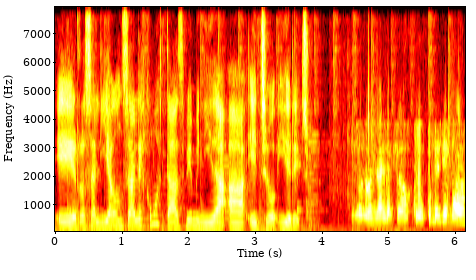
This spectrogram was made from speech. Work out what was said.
Eh, Rosalía González, ¿cómo estás? Bienvenida a Hecho y Derecho. Bueno, gracias a ustedes por la llamada.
